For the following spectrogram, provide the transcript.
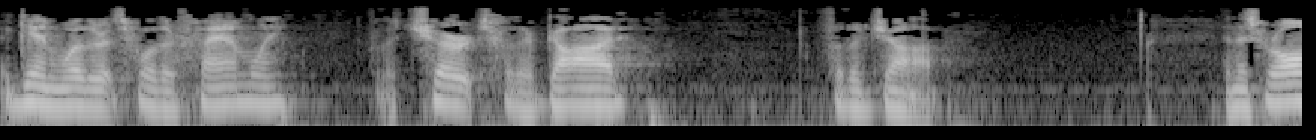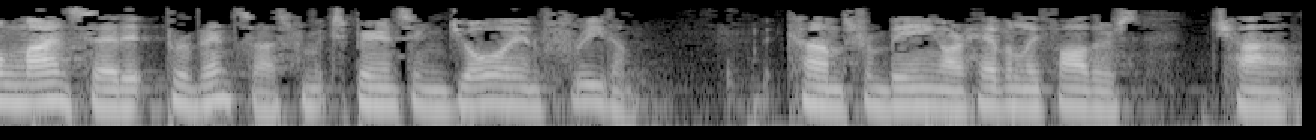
Again, whether it's for their family, for the church, for their God, for their job. And this wrong mindset, it prevents us from experiencing joy and freedom that comes from being our Heavenly Father's child.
